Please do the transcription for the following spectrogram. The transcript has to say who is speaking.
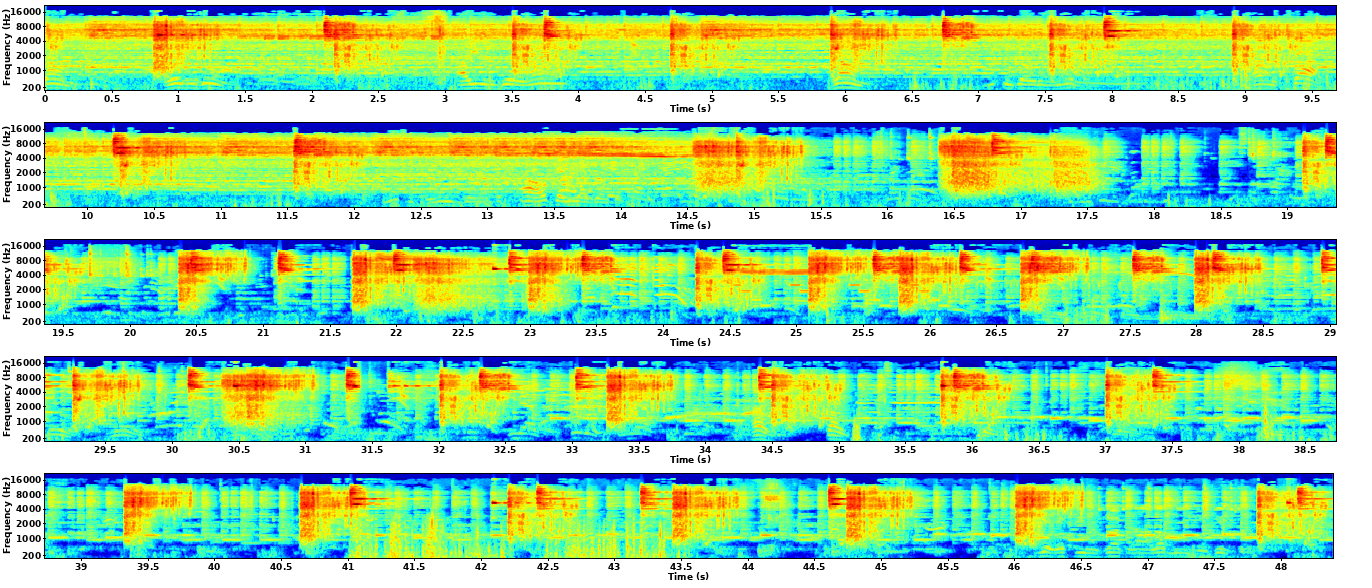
Speaker 1: Johnny, what are you doing? Are you gonna go around? Johnny, you can go down there on the track. You can go down there. Oh, okay, you got to go Yeah, if he was knocking all get.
